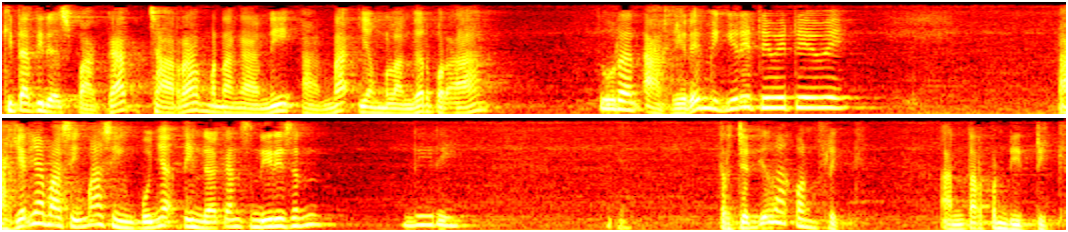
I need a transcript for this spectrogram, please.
Kita tidak sepakat cara menangani anak yang melanggar peraturan. Akhirnya mikirnya dewe-dewe. Akhirnya masing-masing punya tindakan sendiri-sendiri. Ya. Terjadilah konflik antar pendidik.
